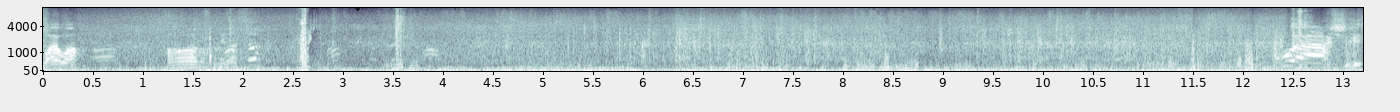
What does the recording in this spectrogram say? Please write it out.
와요, 와. 아, 내렸어? 우와, 씨.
